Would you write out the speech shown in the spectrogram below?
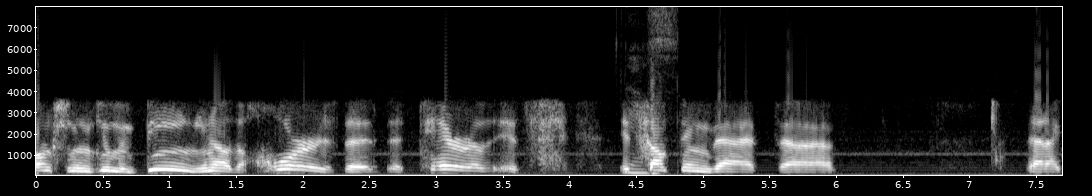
functioning human being. You know, the horrors, the the terror of it's, it's Yes. something that uh, that I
